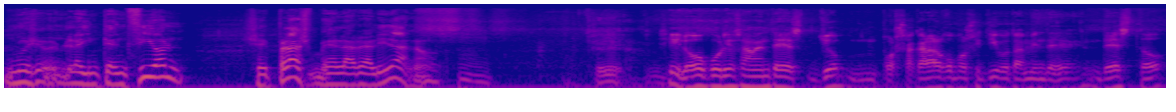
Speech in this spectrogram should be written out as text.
la intención se plasme en la realidad, ¿no? Sí, luego curiosamente es, yo por sacar algo positivo también de, de esto,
